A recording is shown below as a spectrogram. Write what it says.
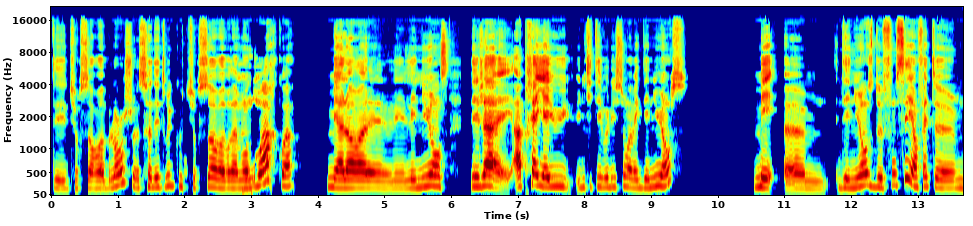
t'es- tu ressors euh, blanche, soit des trucs où tu ressors euh, vraiment noir, quoi. Mais alors, euh, les, les nuances, déjà, et après, il y a eu une petite évolution avec des nuances, mais euh, des nuances de foncé. En fait, euh,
